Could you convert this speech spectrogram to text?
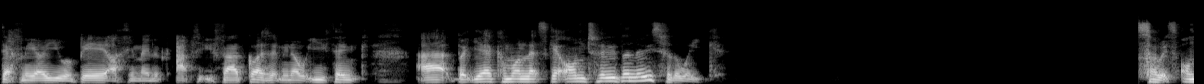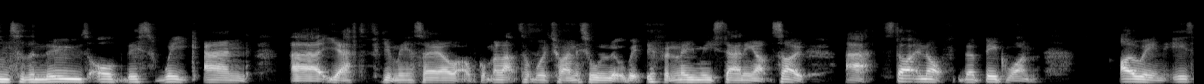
definitely owe you a beer. I think they look absolutely fab, guys. Let me know what you think. Uh, but yeah, come on, let's get on to the news for the week. So it's on to the news of this week, and uh, you have to forgive me. I say oh, I've got my laptop. We're trying this all a little bit differently. Me standing up. So uh, starting off, the big one. Owen is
